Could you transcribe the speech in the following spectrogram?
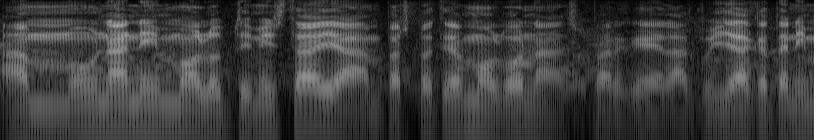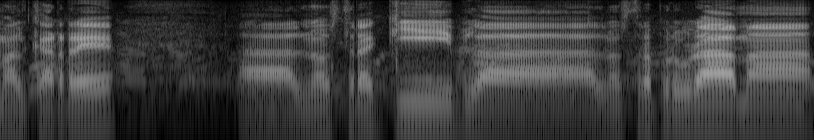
amb un ànim molt optimista i amb perspectives molt bones, perquè l'acollida que tenim al carrer, el nostre equip, la, el nostre programa,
